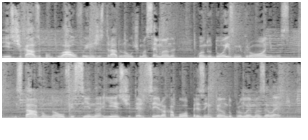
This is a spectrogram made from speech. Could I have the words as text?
este caso pontual foi registrado na última semana, quando dois micro-ônibus estavam na oficina e este terceiro acabou apresentando problemas elétricos.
